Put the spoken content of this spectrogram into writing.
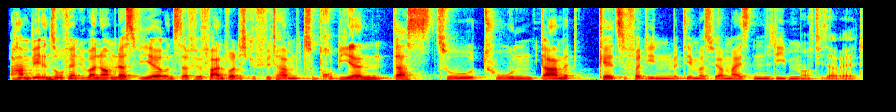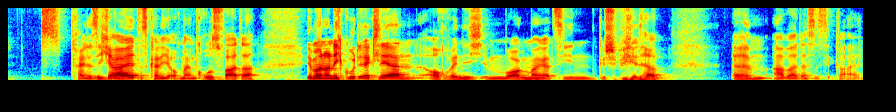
haben wir insofern übernommen, dass wir uns dafür verantwortlich gefühlt haben, zu probieren, das zu tun, damit Geld zu verdienen mit dem, was wir am meisten lieben auf dieser Welt. Das ist keine Sicherheit, das kann ich auch meinem Großvater immer noch nicht gut erklären, auch wenn ich im Morgenmagazin gespielt habe. Ähm, aber das ist egal.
